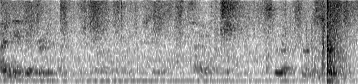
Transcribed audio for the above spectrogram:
I need it. So that first.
